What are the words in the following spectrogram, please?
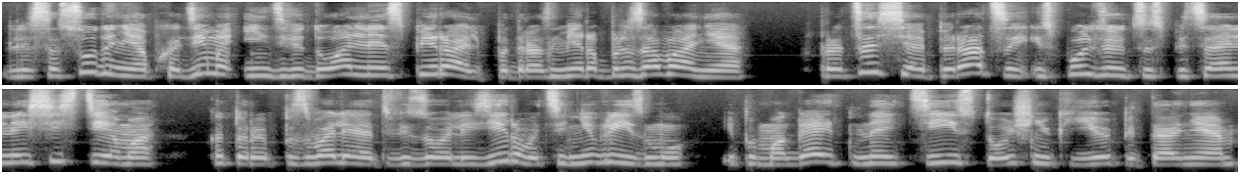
Для сосуда необходима индивидуальная спираль под размер образования. В процессе операции используется специальная система, которая позволяет визуализировать аневризму и помогает найти источник ее питания.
